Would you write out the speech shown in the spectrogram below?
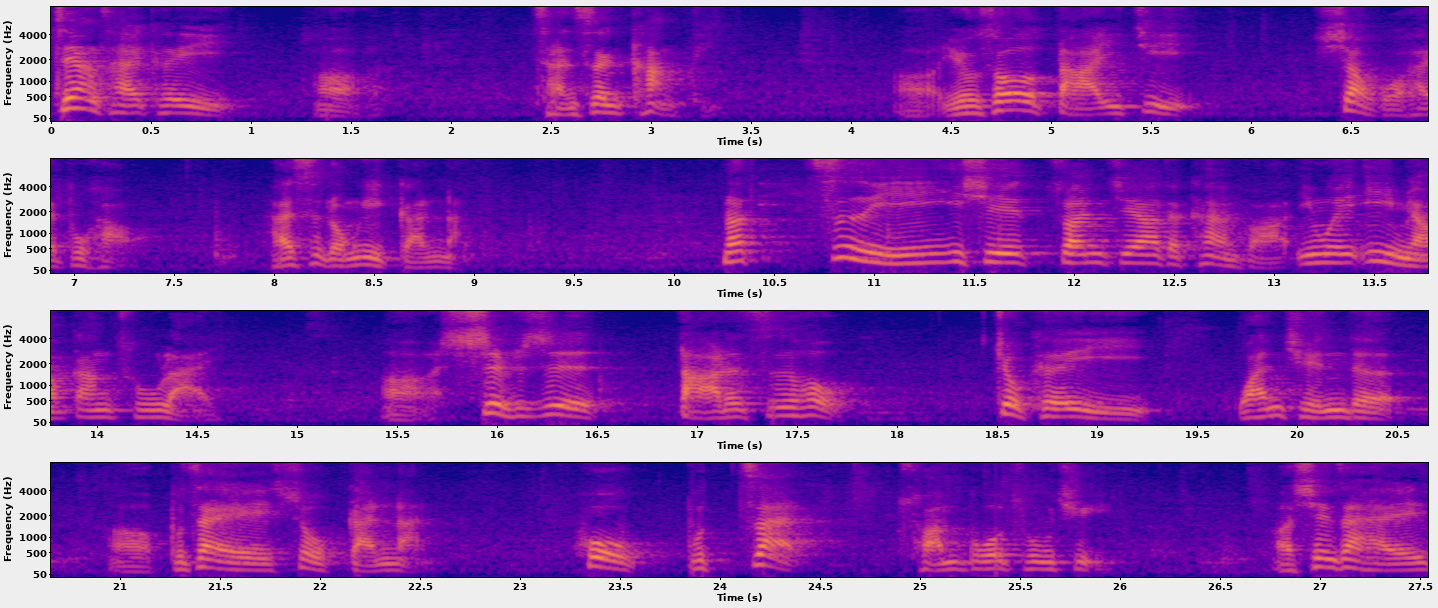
这样才可以啊产生抗体。啊，有时候打一剂效果还不好，还是容易感染。那至于一些专家的看法，因为疫苗刚出来，啊，是不是打了之后就可以完全的啊不再受感染，或不再传播出去？啊，现在还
